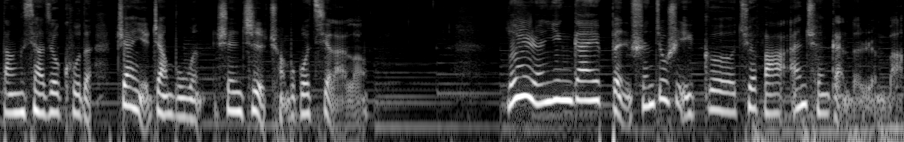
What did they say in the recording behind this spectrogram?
当下就哭得站也站不稳，甚至喘不过气来了。罗伊人应该本身就是一个缺乏安全感的人吧？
